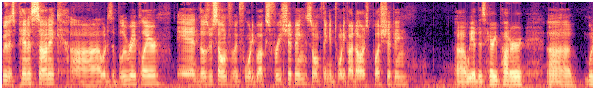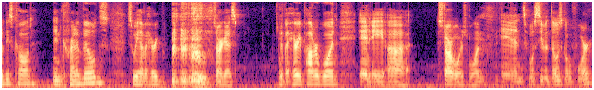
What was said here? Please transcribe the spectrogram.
With this Panasonic, uh, what is it, Blu-ray player, and those are selling for like 40 bucks free shipping, so I'm thinking $25 plus shipping. Uh, we had this Harry Potter, uh, what are these called? Incredibuilds. So we have a Harry, sorry guys. We have a Harry Potter one and a uh, Star Wars one, and we'll see what those go for.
